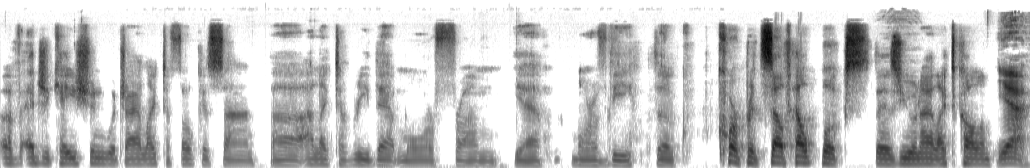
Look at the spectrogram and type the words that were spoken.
of education which i like to focus on uh i like to read that more from yeah more of the the corporate self-help books as you and i like to call them Yeah.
